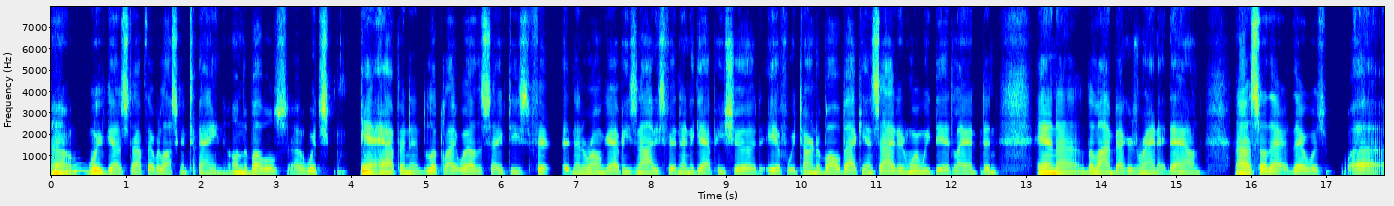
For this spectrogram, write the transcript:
uh, we've got to stop that. We lost contain on the bubbles, uh, which can't happen. It looked like, well, the safety's fitting in the wrong gap. He's not. He's fitting in the gap he should if we turn the ball back inside. And when we did, Landon and uh, the linebackers ran it down. Uh, so there, there was uh,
